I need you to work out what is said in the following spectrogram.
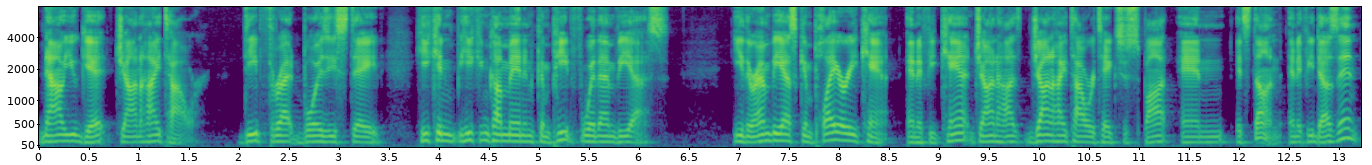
now you get John Hightower, deep threat, Boise State. He can he can come in and compete with MVS. Either MVS can play or he can't. And if he can't, John John Hightower takes his spot and it's done. And if he doesn't,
